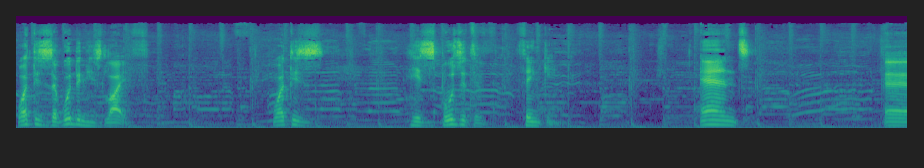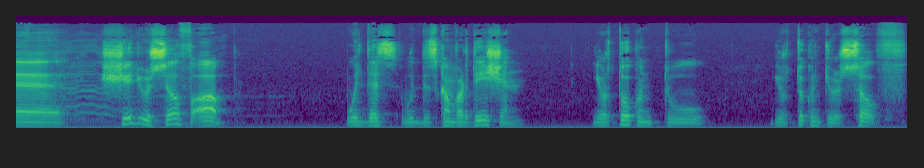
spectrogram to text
What is the good in his life? What is his positive thinking? And uh, yourself up with this with this conversation. You're talking to you're talking to yourself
